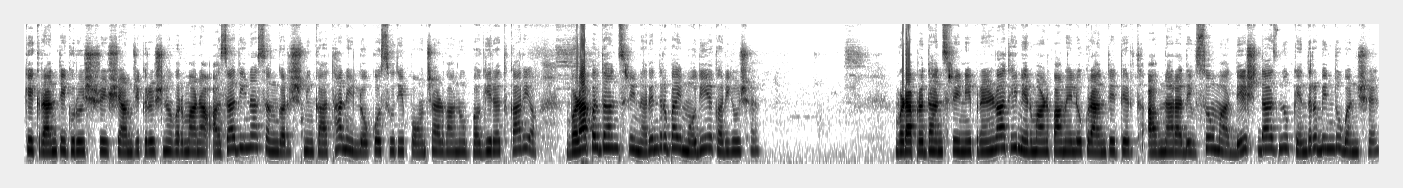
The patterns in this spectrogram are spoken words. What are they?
કે ક્રાંતિગુરુ શ્રી શ્યામજી કૃષ્ણ વર્માના આઝાદીના સંઘર્ષની ગાથાને લોકો સુધી પહોંચાડવાનું ભગીરથ કાર્ય વડાપ્રધાન શ્રી નરેન્દ્રભાઈ મોદીએ કર્યું છે. વડાપ્રધાન શ્રીની પ્રેરણાથી નિર્માણ પામેલું ક્રાંતિ તીર્થ આવનારા દિવસોમાં દેશદાઝનું કેન્દ્રબિંદુ બનશે.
